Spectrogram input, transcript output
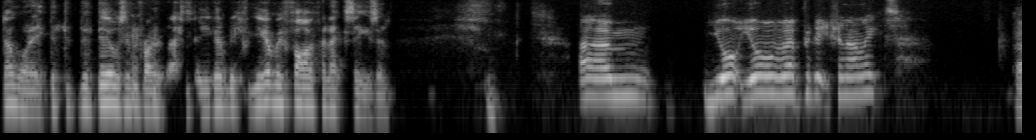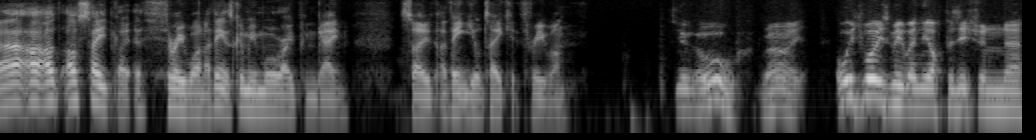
don't worry, the, the- the deal's in progress. so you're gonna be you're gonna be fine for next season. Um, your your uh, prediction, Alex? Uh, I'll, I'll say like a three-one. I think it's going to be a more open game, so I think you'll take it three-one. Oh, right. Always worries me when the opposition uh,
